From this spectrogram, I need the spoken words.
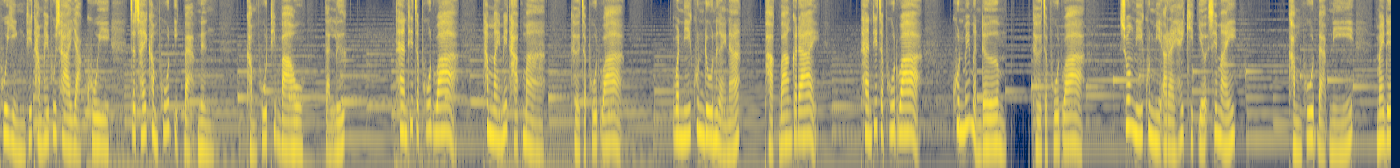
ผู้หญิงที่ทำให้ผู้ชายอยากคุย จะใช้คำพูดอีกแบบหนึ่งคำพูดที่เบา แต่ลึก แทนที่จะพูดว่าทำไมไม่ทักมา เธอจะพูดว่า วันนี้คุณดูเหนื่อยนะ พักบ้างก็ได้ แทนที่จะพูดว่า คุณไม่เหมือนเดิม เธอจะพูดว่า ช่วงนี้คุณมีอะไรให้คิดเยอะใช่ไหมคำพูดแบบนี้ ไม่ได้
